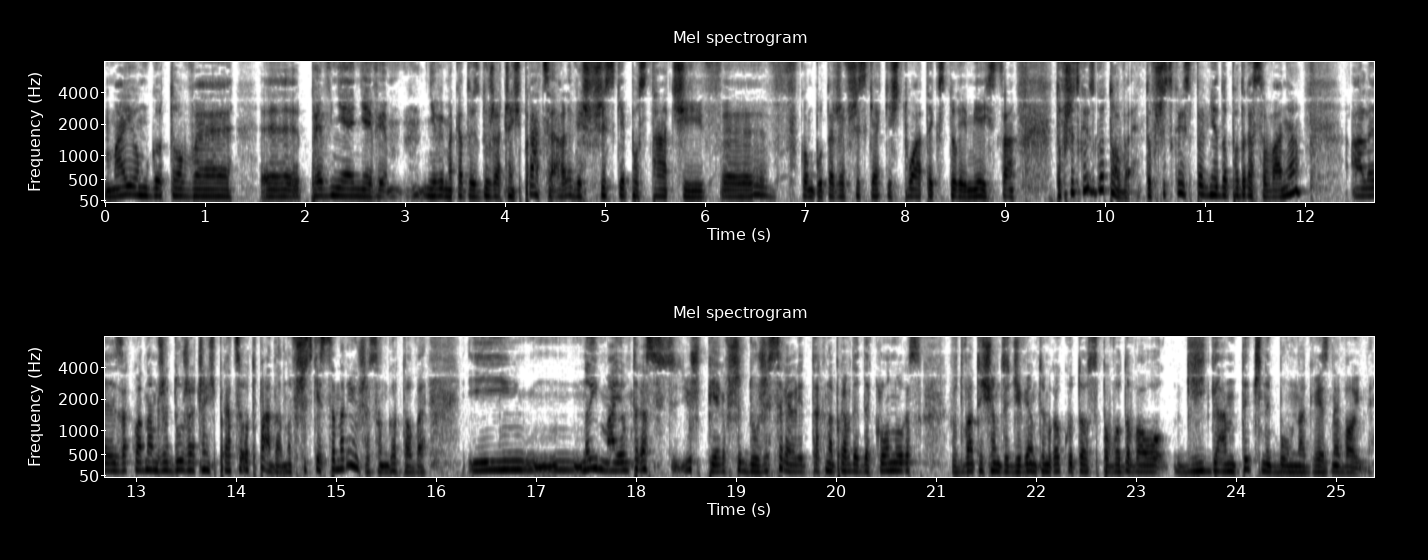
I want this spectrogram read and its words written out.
mają gotowe e, pewnie, nie wiem, nie wiem jaka to jest duża część pracy, ale wiesz, wszystkie postaci w, w komputerze, wszystkie jakieś tła, tekstury, miejsca, to wszystko jest gotowe. To wszystko jest pewnie do podrasowania, ale zakładam, że duża część pracy odpada. No wszystkie scenariusze są gotowe. I, no i mają teraz już pierwszy duży serial. Tak naprawdę The Clone Wars w 2009 roku to spowodowało gigantyczny boom na Gwiezdne Wojny.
